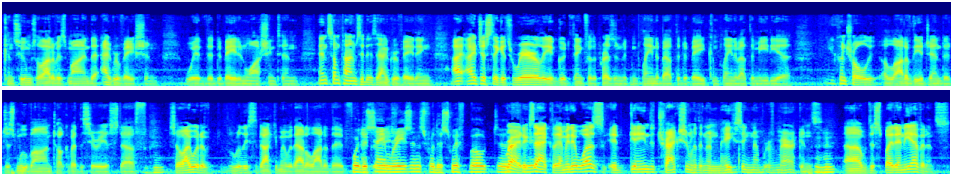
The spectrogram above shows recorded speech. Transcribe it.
consumes a lot of his mind the aggravation with the debate in Washington. And sometimes it is aggravating. I, I, just think it's rarely a good thing for the president to complain about the debate, complain about the media you control a lot of the agenda. Just move on, talk about the serious stuff. Mm-hmm. So I would have released the document without a lot of the for the same reasons for the Swift boat. Uh, right, exactly. I mean, it was it gained traction with an amazing number of Americans, mm-hmm. uh, despite any evidence.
